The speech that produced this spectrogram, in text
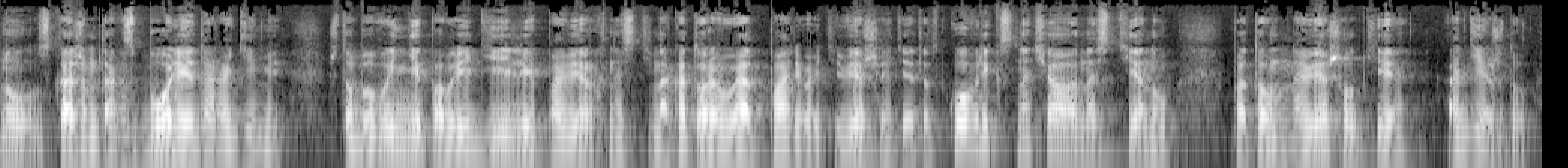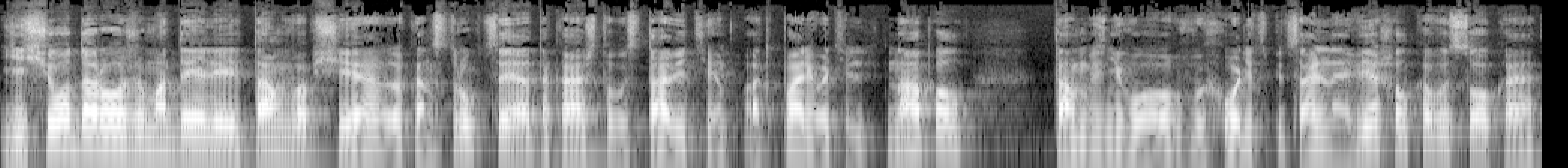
ну, скажем так, с более дорогими, чтобы вы не повредили поверхность, на которой вы отпариваете. Вешаете этот коврик сначала на стену, потом на вешалке одежду. Еще дороже модели, там вообще конструкция такая, что вы ставите отпариватель на пол, там из него выходит специальная вешалка высокая,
